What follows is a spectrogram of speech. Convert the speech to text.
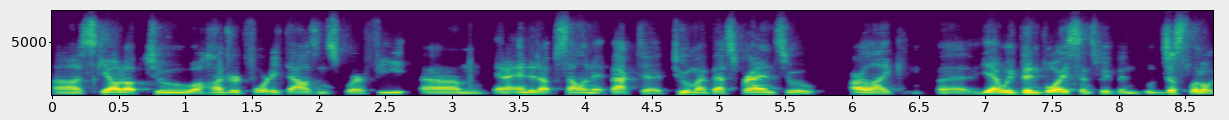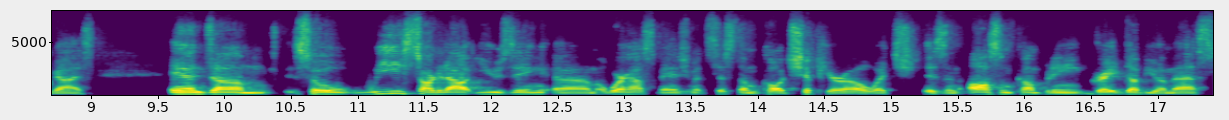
uh, scaled up to 140,000 square feet. Um, and I ended up selling it back to two of my best friends who are like, uh, yeah, we've been boys since we've been just little guys. And um, so we started out using um, a warehouse management system called ShipHero, which is an awesome company, great WMS.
